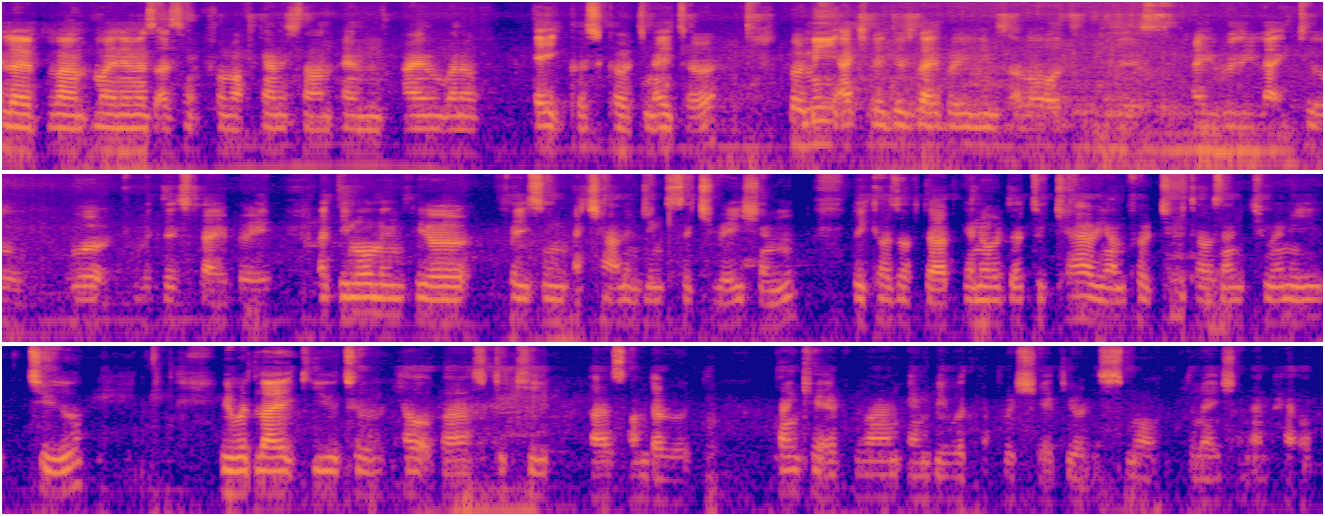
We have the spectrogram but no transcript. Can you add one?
Hello everyone, my name is Azim from Afghanistan and I am one of eight course coordinator. For me actually this library means a lot because I really like to work with this library. At the moment we are facing a challenging situation because of that in order to carry on for 2022 we would like you to help us to keep us on the road. Thank you everyone and we would appreciate your small donation and help.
